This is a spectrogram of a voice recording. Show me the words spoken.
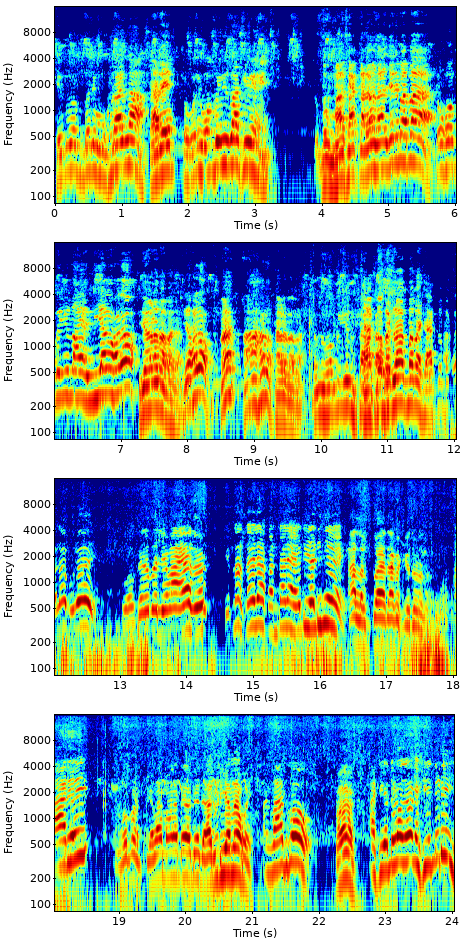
શેદરો બધી ઉખડાય ના. તારે? તો બધી હોગી રાખી રહે તો મારે શાક કાઢવા ચાલ છે ને બાપા? તો હોગી લાય લઈ આવો હલો. બાપા હલો. હા? હા હરો હાલો બાપા. તમે હોગી શાક તો બદલાવ બાપા શાક તો. અલા ભુરાઈ વગેરે તો લેવા આયા છો. કેટલા સહેલા કંટાળ્યા હેડી હેડી ને આ લગતો આયા તા કો શેદરો આ રે પણ પેલા મારા બે બે દારૂડિયા ના હોય. અને વાત કહો. હા. આ શેદડો છે કે શેદડી?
